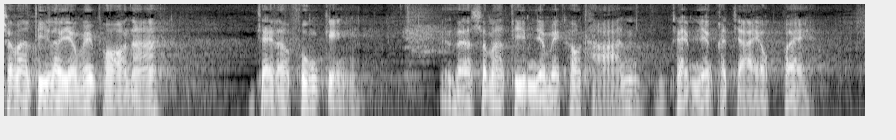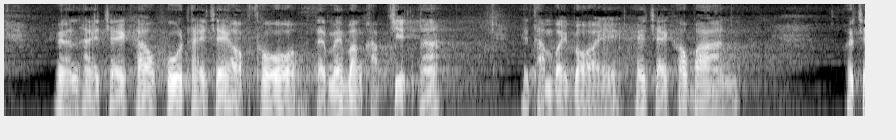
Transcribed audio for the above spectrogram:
สมาธิเรายังไม่พอนะ ใจเราฟุ้งเก่ง แล้วสมาธิมันยังไม่เข้าฐาน ใจมันยังกระจายออกไปเพราะฉะนั้นหายใจเข้าพูดหายใจออกโท แต่ไม่บังคับจิตนะให้ทำบ่อยๆ ให้ใจเข้าบ้าน พอใจ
